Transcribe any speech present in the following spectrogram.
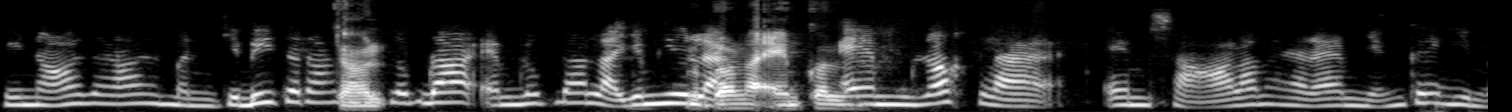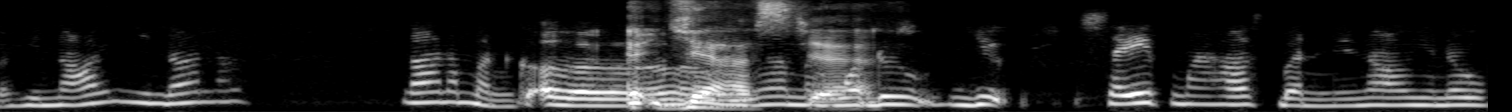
khi nói tới đó thì mình chỉ biết tới đó Trời. lúc đó em lúc đó là giống như lúc là đó là em có em rất là em sợ lắm hay là em những cái gì mà khi nói như nó nó nó nó mình cứ ừ, ừ, ừ, Yes, yes. want to you save my husband you know you know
